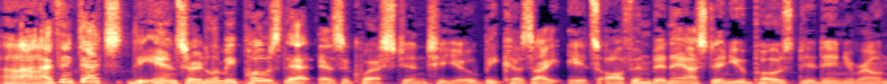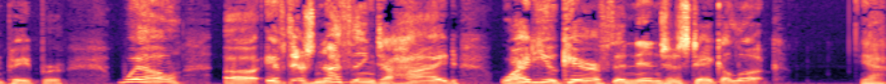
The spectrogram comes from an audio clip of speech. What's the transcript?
I I think that's the answer, and let me pose that as a question to you because I it's often been asked, and you posed it in your own paper. Well, uh, if there's nothing to hide, why do you care if the ninjas take a look? Yeah,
